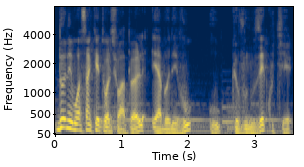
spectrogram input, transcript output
donnez-moi 5 étoiles sur Apple et abonnez-vous où que vous nous écoutiez.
